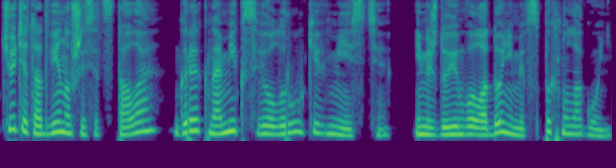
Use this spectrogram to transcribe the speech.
Чуть отодвинувшись от стола, Грег на миг свел руки вместе, и между его ладонями вспыхнул огонь.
